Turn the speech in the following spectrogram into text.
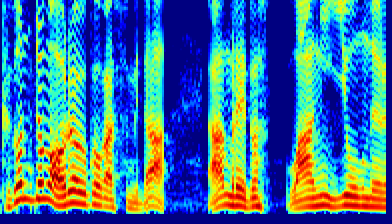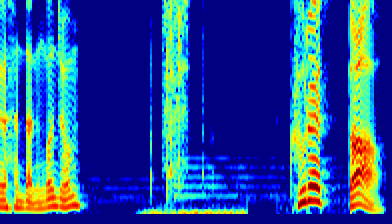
그건 좀 어려울 것 같습니다. 아무래도 왕이 이혼을 한다는 건 좀 그랬다.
